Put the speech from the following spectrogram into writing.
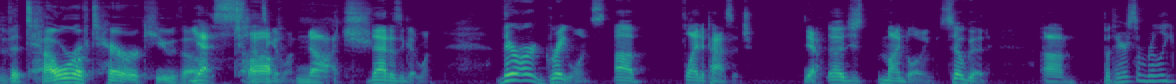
The Tower of Terror queue, though, Yes, that's a top good one. notch. that is a good one. There are great ones. Uh, Flight of Passage. Yeah. Uh, just mind blowing. So good. Um, but there's some really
